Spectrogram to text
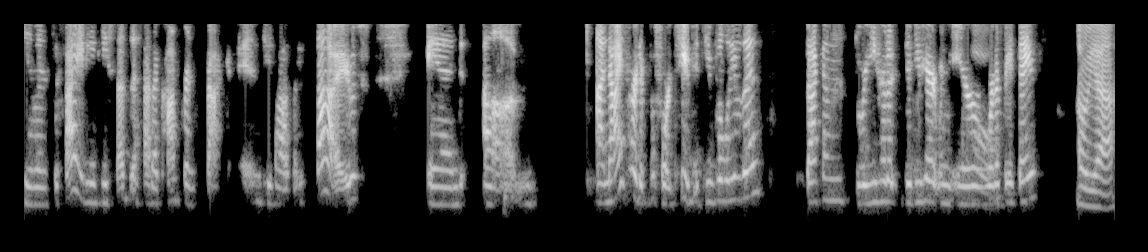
human society. And he said this at a conference back in 2005. And um, and I've heard it before too. Did you believe this back in? Were you heard it? Did you hear it when your Oh. Word of Faith days? Oh yeah.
